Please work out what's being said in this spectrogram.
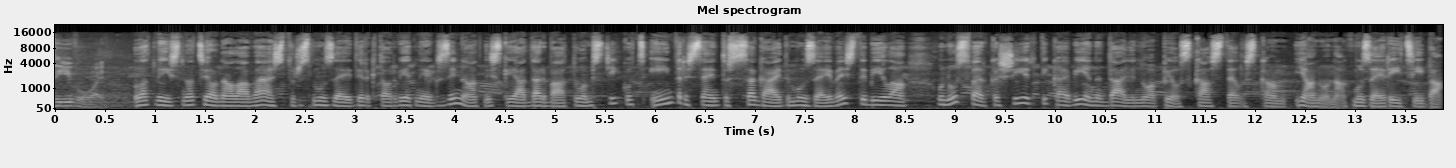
dzīvoja. Latvijas Nacionālā vēstures muzeja direktora vietnieks zinātniskajā darbā Toms Čikuts interesantus sagaida muzeja vestibilā un uzsver, ka šī ir tikai viena daļa no pils kasteles, kam jānonāk muzeja rīcībā.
